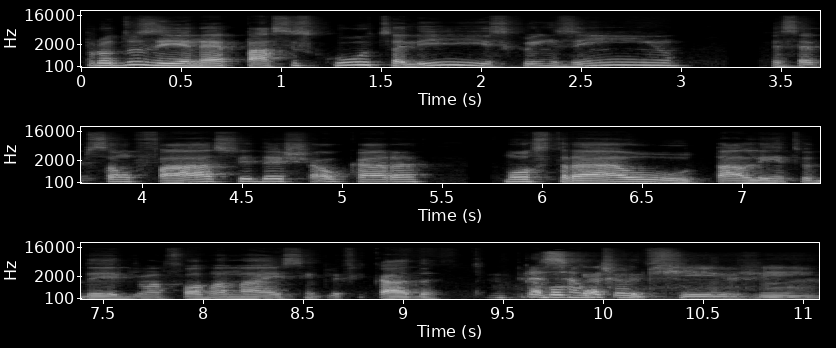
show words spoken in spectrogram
produzir, né? Passes curtos ali, screenzinho, recepção fácil e deixar o cara mostrar o talento dele de uma forma mais simplificada. A impressão que, que eu tive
